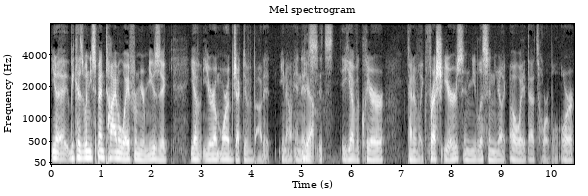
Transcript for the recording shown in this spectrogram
you know, because when you spend time away from your music, you have you're more objective about it, you know, and it's Yeah. it's you have a clear kind of like fresh ears, and you listen, and you're like, oh wait, that's horrible, or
